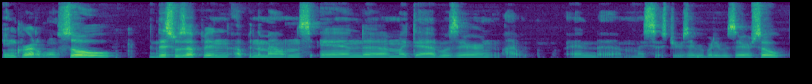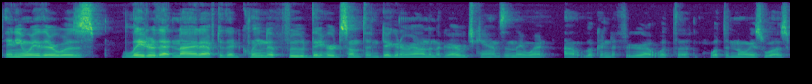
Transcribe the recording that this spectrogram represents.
Incredible. So this was up in up in the mountains, and uh, my dad was there, and I and uh, my sisters, everybody was there. So anyway, there was later that night, after they'd cleaned up food, they heard something digging around in the garbage cans, and they went out looking to figure out what the what the noise was.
